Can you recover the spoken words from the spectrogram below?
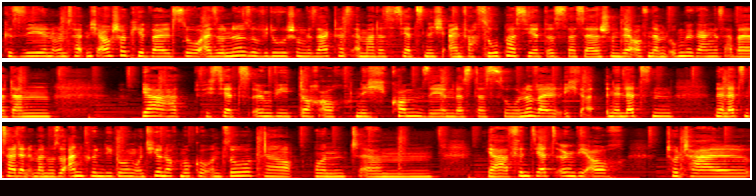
gesehen und es hat mich auch schockiert, weil es so, also ne, so wie du schon gesagt hast, Emma, dass es jetzt nicht einfach so passiert ist, dass er schon sehr offen damit umgegangen ist, aber dann, ja, hat ich es jetzt irgendwie doch auch nicht kommen sehen, dass das so, ne, weil ich in den letzten, in der letzten Zeit dann immer nur so Ankündigungen und hier noch Mucke und so Ja. und ähm, ja, finde es jetzt irgendwie auch total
